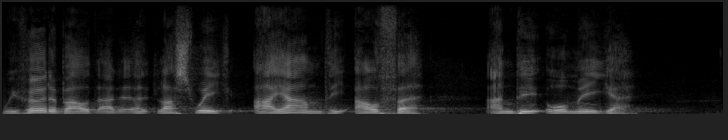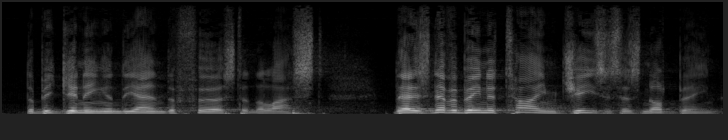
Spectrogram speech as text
We've heard about that uh, last week. I am the Alpha and the Omega, the beginning and the end, the first and the last. There has never been a time Jesus has not been.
